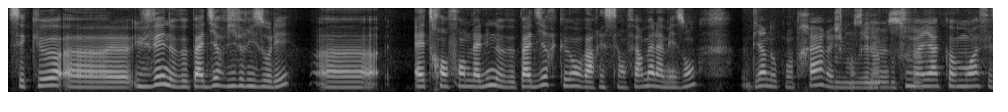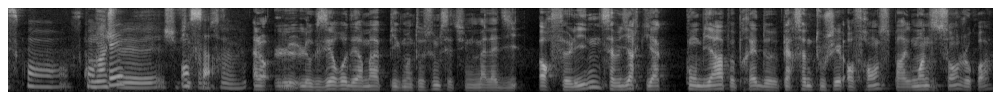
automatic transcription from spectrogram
c'est que euh, UV ne veut pas dire vivre isolé. être enfant de la Lune ne veut pas dire qu'on va rester enfermé à la maison. Bien au contraire. Et je pense que Soumaya, comme moi, c'est ce qu'on qu fait. Je, je on sort. Ça, Alors, le, le xéroderma pigmentosum, c'est une maladie orpheline. Ça veut dire qu'il y a combien à peu près de personnes touchées en France? Par exemple, moins de 100, je crois?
